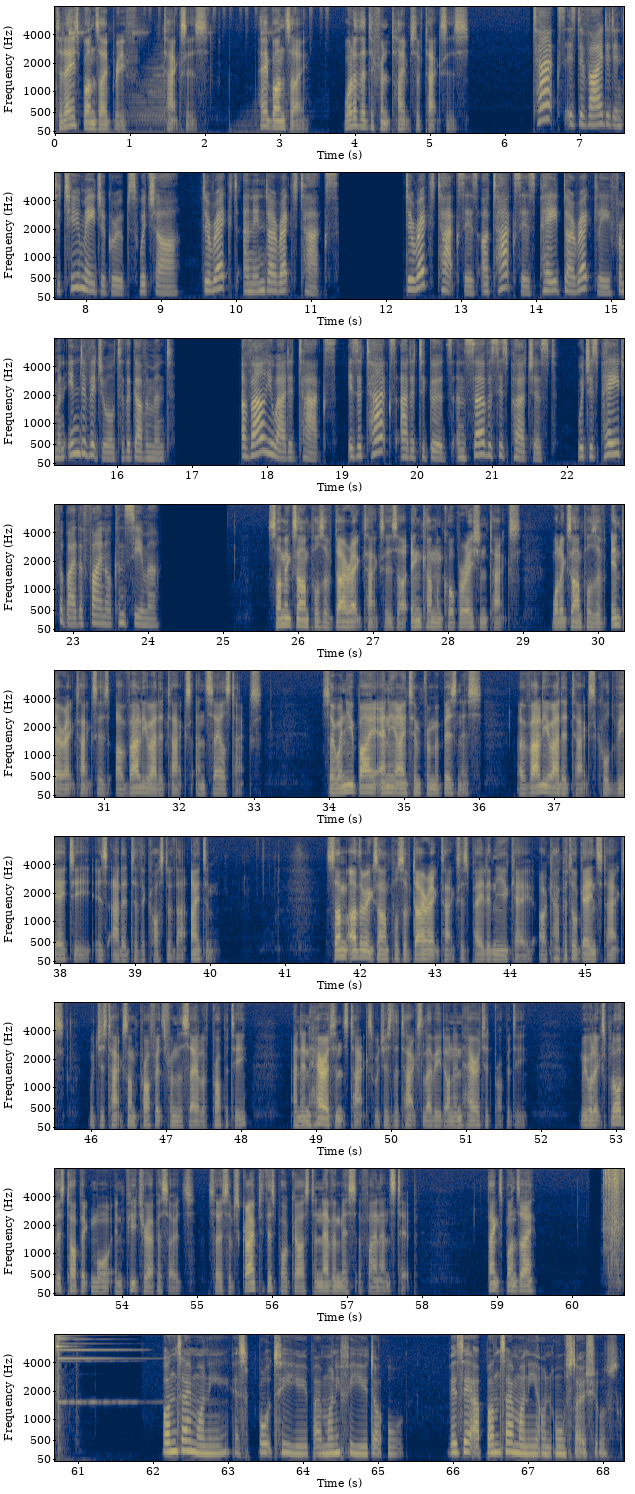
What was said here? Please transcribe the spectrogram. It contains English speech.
Today's Bonsai Brief Taxes. Hey Bonsai, what are the different types of taxes? Tax is divided into two major groups, which are direct and indirect tax. Direct taxes are taxes paid directly from an individual to the government. A value added tax is a tax added to goods and services purchased, which is paid for by the final consumer. Some examples of direct taxes are income and corporation tax, while examples of indirect taxes are value added tax and sales tax. So when you buy any item from a business, a value added tax called VAT is added to the cost of that item. Some other examples of direct taxes paid in the UK are capital gains tax, which is tax on profits from the sale of property, and inheritance tax, which is the tax levied on inherited property. We will explore this topic more in future episodes, so subscribe to this podcast to never miss a finance tip. Thanks, Bonsai. Bonsai Money is brought to you by moneyforyou.org. Visit at Bonsai Money on all socials.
